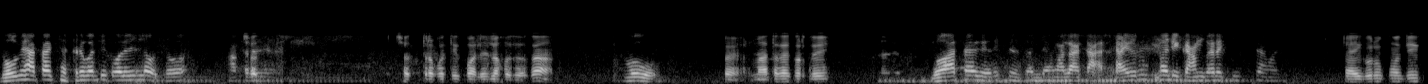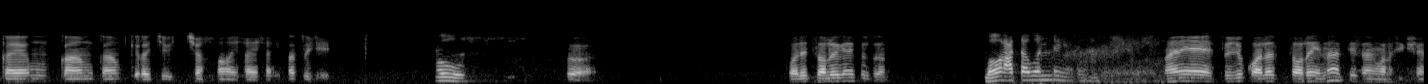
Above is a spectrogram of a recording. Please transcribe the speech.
भाऊ मी आता छत्रपती कॉलेजला होतो. अकरा छत्रपती कॉलेजला होतं का? हो. बर मग आता काय करतोय? भाऊ आता घरीच आहे सध्या. मला टायगर ग्रुपमध्ये काम करायची इच्छा आहे. माझी. टायगर ग्रुपमध्ये कायम काम काम करायची इच्छा. हाय हाय हाय. का तुझी? हो. बर. कॉलेज चालू आहे का नाही तुझं? भाऊ आता बंद आहे. नाही नाही. तुझं कॉलेज चालू आहे ना? ते सांग मला शिक्षण.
